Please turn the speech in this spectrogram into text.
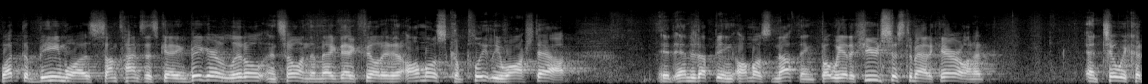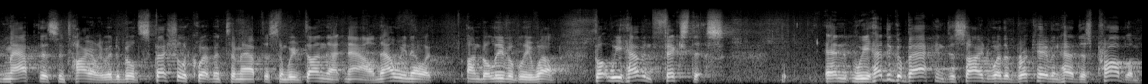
what the beam was. Sometimes it's getting bigger, little, and so on, the magnetic field. And it almost completely washed out. It ended up being almost nothing. But we had a huge systematic error on it until we could map this entirely. We had to build special equipment to map this, and we've done that now. Now we know it unbelievably well. But we haven't fixed this. And we had to go back and decide whether Brookhaven had this problem.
